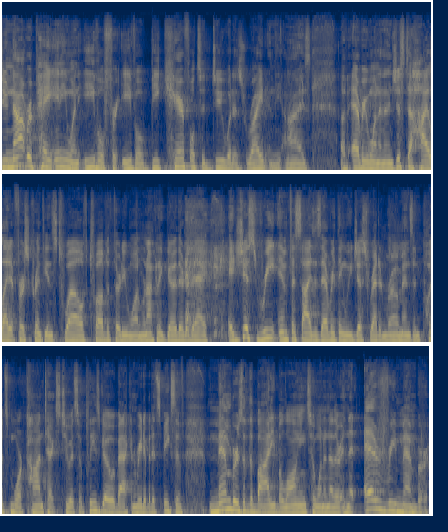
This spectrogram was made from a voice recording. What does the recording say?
Do not repay anyone evil for evil. Be careful to do what is right in the eyes of everyone. And then just to highlight it, 1 Corinthians 12, 12 to 31, we're not going to go there today. It just re emphasizes everything we just read in Romans and puts more context to it. So please go back and read it. But it speaks of members of the body belonging to one another and that every member,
